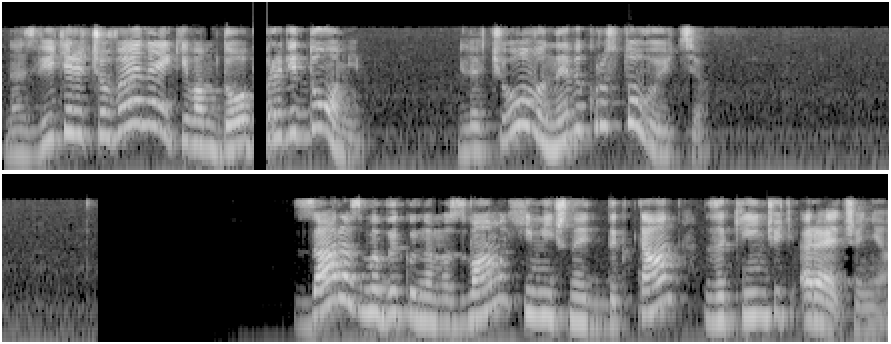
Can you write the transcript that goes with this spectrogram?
Назвіть речовини, які вам добре відомі. Для чого вони використовуються? Зараз ми виконаємо з вами хімічний диктант «Закінчить речення».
